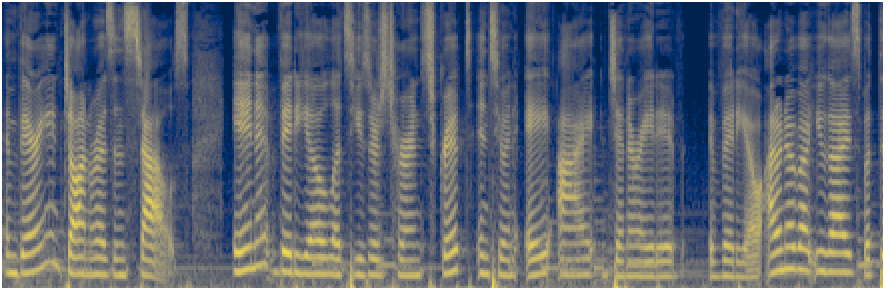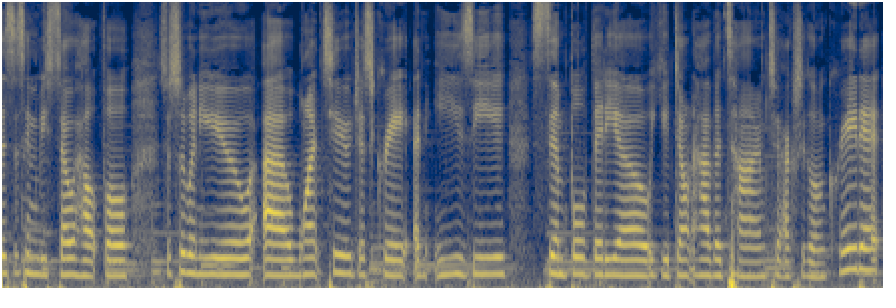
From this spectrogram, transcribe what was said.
in varying genres and styles. InVideo lets users turn script into an AI generated video. I don't know about you guys, but this is going to be so helpful, especially when you uh, want to just create an easy, simple video. You don't have the time to actually go and create it.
